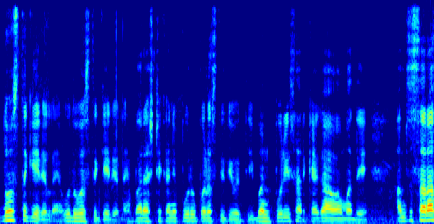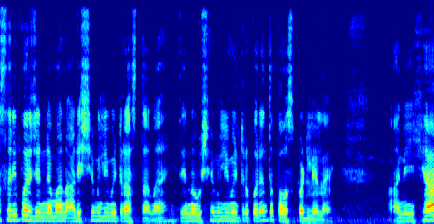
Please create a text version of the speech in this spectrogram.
ध्वस्त केलेलं आहे उद्ध्वस्त केलेलं आहे. बऱ्याच ठिकाणी पूर परिस्थिती होती. बनपुरीसारख्या गावामध्ये आमचं सरासरी पर्जन्यमान अडीचशे मिलीमीटर असताना ते नऊशे मिलीमीटरपर्यंत पाऊस पडलेला आहे. आणि ह्या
